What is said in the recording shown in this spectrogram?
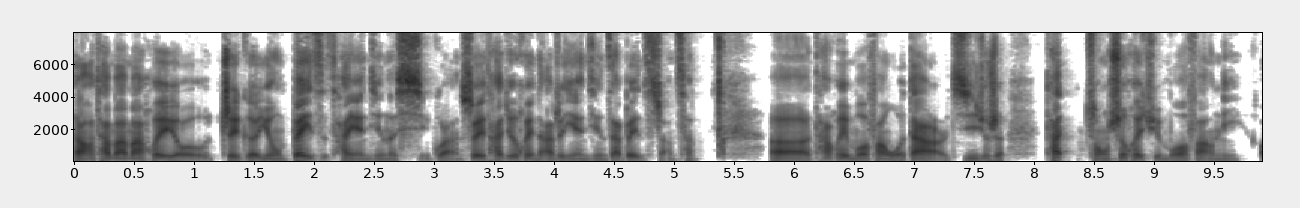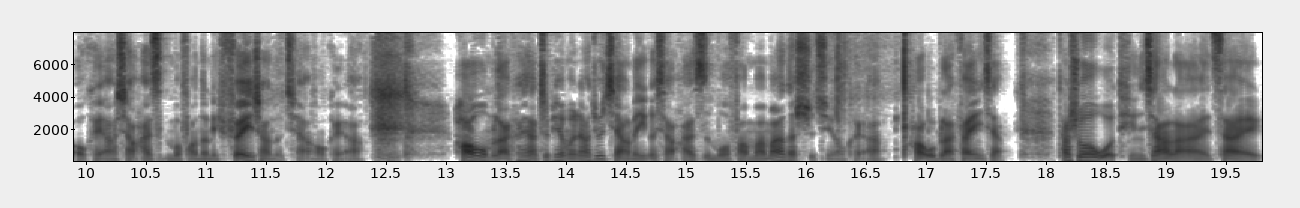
然后他妈妈会有这个用被子擦眼睛的习惯，所以他就会拿着眼镜在被子上蹭。呃，他会模仿我戴耳机，就是他总是会去模仿你。OK 啊，小孩子的模仿能力非常的强。OK 啊。好，我们来看一下这篇文章，就讲了一个小孩子模仿妈妈的事情。OK 啊，好，我们来翻译一下。他说：“我停下来，在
